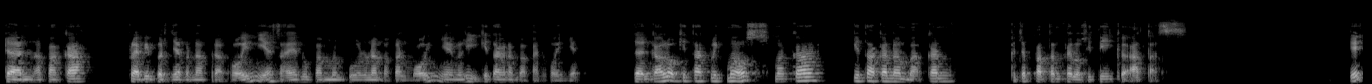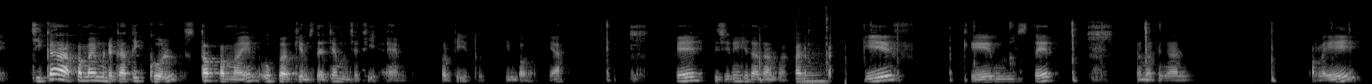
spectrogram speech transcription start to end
Dan apakah Flappy Bird-nya menabrak koin, ya saya lupa menambahkan poin, ya nanti kita akan nambahkan koinnya. Dan kalau kita klik mouse, maka kita akan nambahkan kecepatan velocity ke atas. Oke, jika pemain mendekati goal, stop pemain, ubah game state-nya menjadi end. Seperti itu, simpel ya. Oke, di sini kita tambahkan if game state sama dengan play.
